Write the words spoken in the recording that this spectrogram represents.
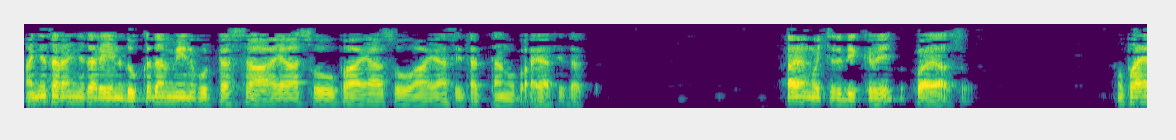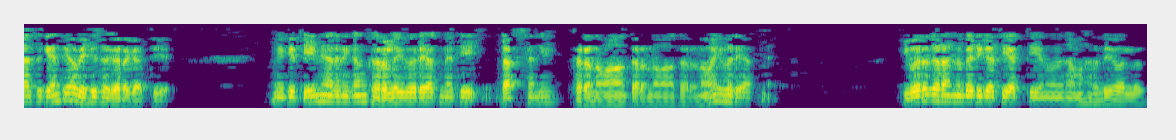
අඤ්‍යතරඤ්‍යතරේන දුක්ඛ ධම්මේන පුට්ටස්ස ආයාසෝ උපායාසෝ ආයාසිතත්තං උපායාසිතත්. අයං උච්චද බික්කවේ උපායාසෝ. උපායාස කියන්නේ තියා වෙහෙස කරගතිය. මේකේ තියෙන්නේ අර නිකන් කරලා ඉවරයක් නැති ලක්ෂණේ කරනවා කරනවා කරනවා ඉවරයක් නැහැ ඉවර කරන්න බැරි ගතියක් තියෙනවනේ සමහර දේවල් වල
